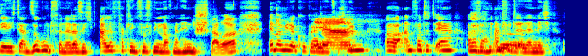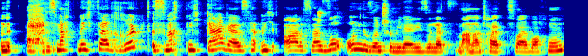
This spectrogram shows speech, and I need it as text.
den ich dann so gut finde, dass ich alle fucking fünf Minuten auf mein Handy starre. Immer wieder gucke, hat ja. er geschrieben, oh, antwortet er, oh, warum antwortet ja. er denn nicht? Und oh, das macht mich verrückt. Es macht mich gaga. Es hat mich, oh, das war so ungesund schon wieder diese letzten anderthalb, zwei Wochen.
